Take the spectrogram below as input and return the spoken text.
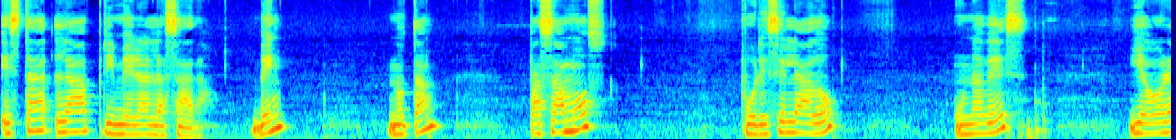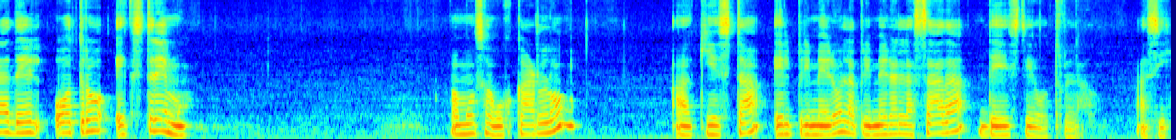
está la primera lazada. Ven notan pasamos por ese lado una vez y ahora del otro extremo. Vamos a buscarlo. Aquí está el primero la primera lazada de este otro lado. Así.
